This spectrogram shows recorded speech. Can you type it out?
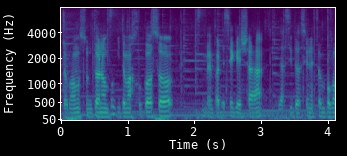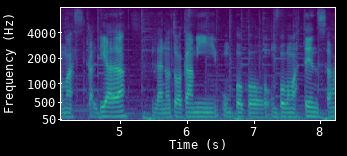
tomamos un tono un poquito más jocoso, me parece que ya la situación está un poco más caldeada. La noto a Cami un poco, un poco más tensa.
